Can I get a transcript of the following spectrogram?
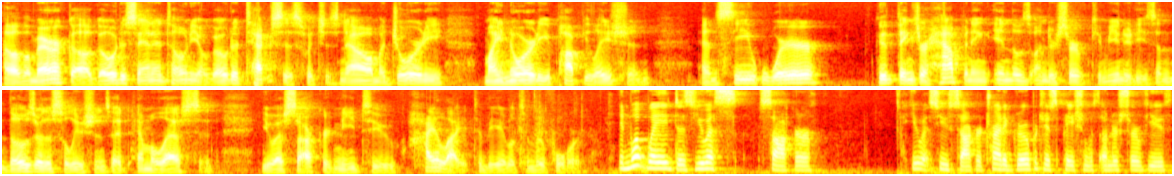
of America, go to San Antonio, go to Texas, which is now a majority minority population, and see where good things are happening in those underserved communities. And those are the solutions that MLS and U.S. soccer need to highlight to be able to move forward. In what way does U.S. soccer, U.S. youth soccer, try to grow participation with underserved youth?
